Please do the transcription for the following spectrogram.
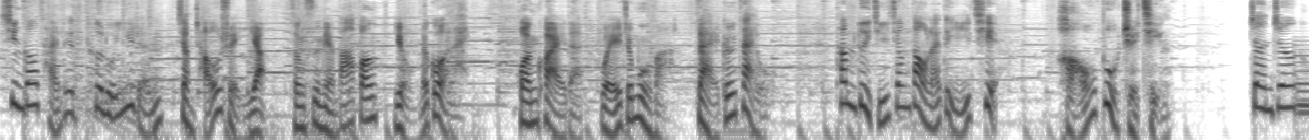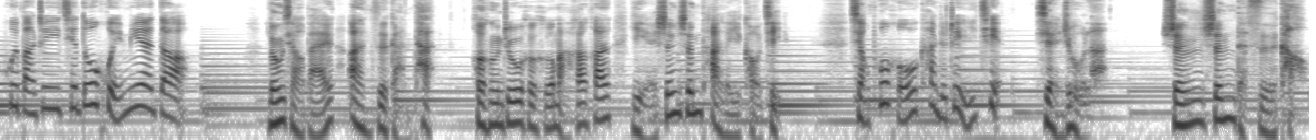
兴高采烈的特洛伊人像潮水一样从四面八方涌了过来。欢快地围着木马载歌载舞，他们对即将到来的一切毫不知情。战争会把这一切都毁灭的，龙小白暗自感叹。哼哼猪和河马憨憨也深深叹了一口气。小泼猴看着这一切，陷入了深深的思考。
